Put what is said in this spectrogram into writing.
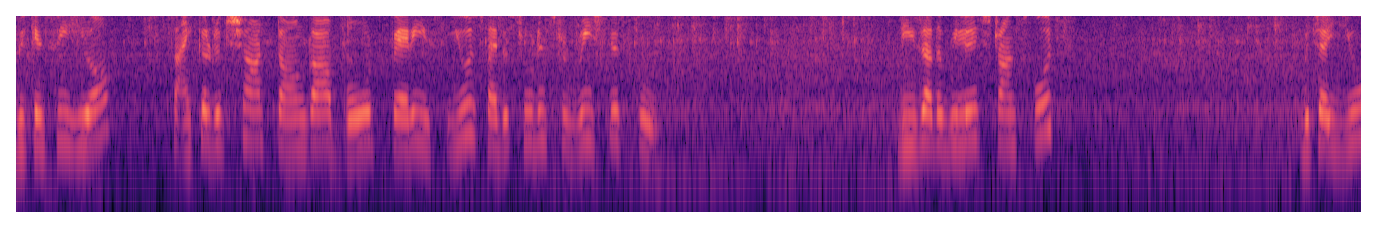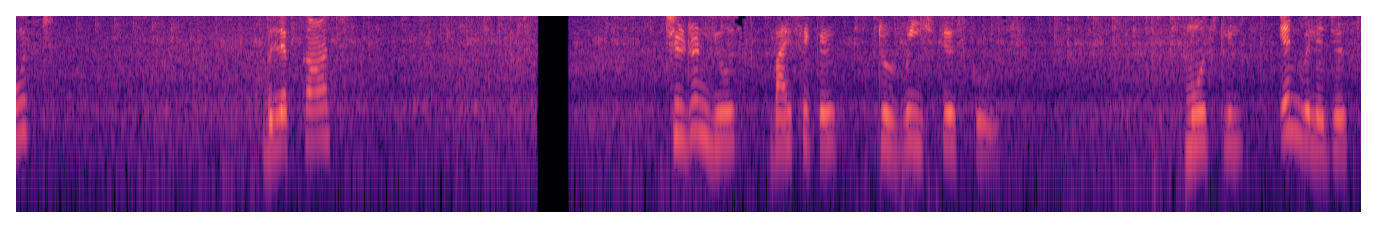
We can see here cycle, rickshaw, tonga, boat, ferries used by the students to reach the school. These are the village transports which are used bullock cart. Children use bicycle to reach their schools. Mostly in villages,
